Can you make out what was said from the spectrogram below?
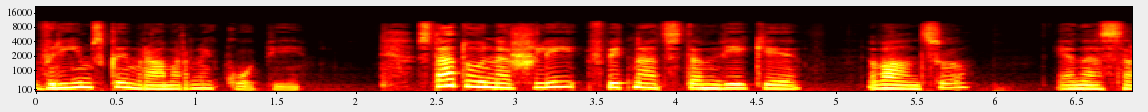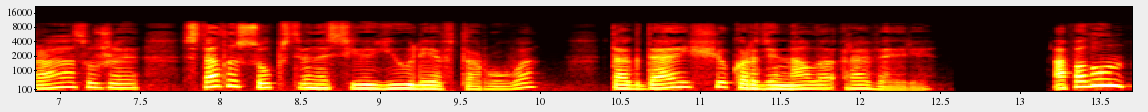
в римской мраморной копии. Статую нашли в XV веке в Анцио, и она сразу же стала собственностью Юлия II, тогда еще кардинала Равери. Аполлон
